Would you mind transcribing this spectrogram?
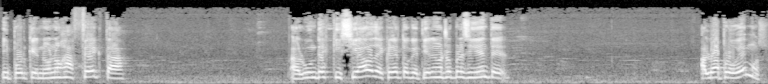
Y porque no nos afecta algún desquiciado decreto que tiene nuestro presidente, lo aprobemos.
